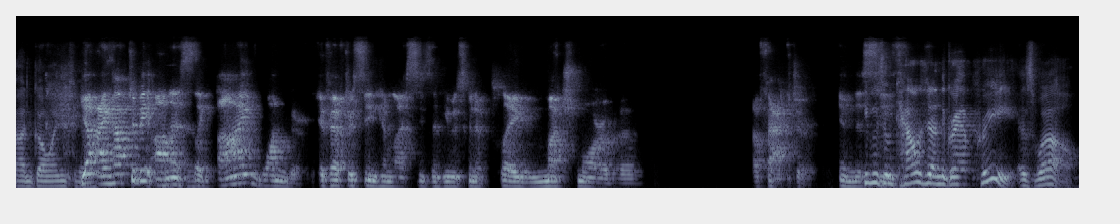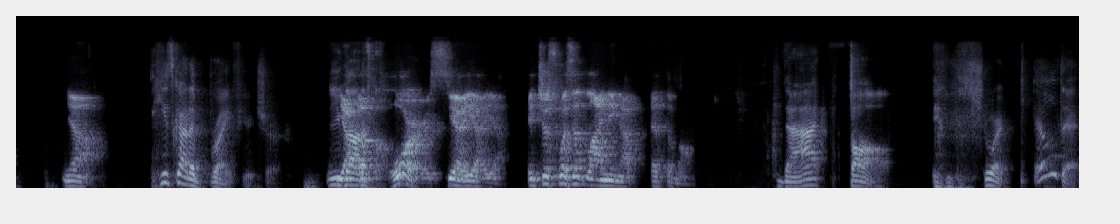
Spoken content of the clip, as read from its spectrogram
on going to. Yeah, I have to be honest. Like, I wondered if after seeing him last season, he was going to play much more of a, a factor in this. he was so season. talented on the Grand Prix as well. Yeah, he's got a bright future. You yeah, got of course. Yeah, yeah, yeah. It just wasn't lining up at the moment. that fall in the short killed it,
